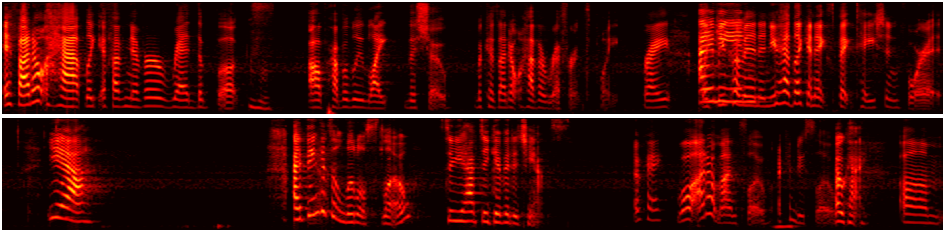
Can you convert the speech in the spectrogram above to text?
If I don't have like if I've never read the books, Mm-hmm. I'll probably like the show because I don't have a reference point, right? I Like you come in and you had like an expectation for it. Yeah, I think it's a little slow So you have to give it a chance. Okay. Well, I don't mind slow. I can do slow. Okay. Um,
